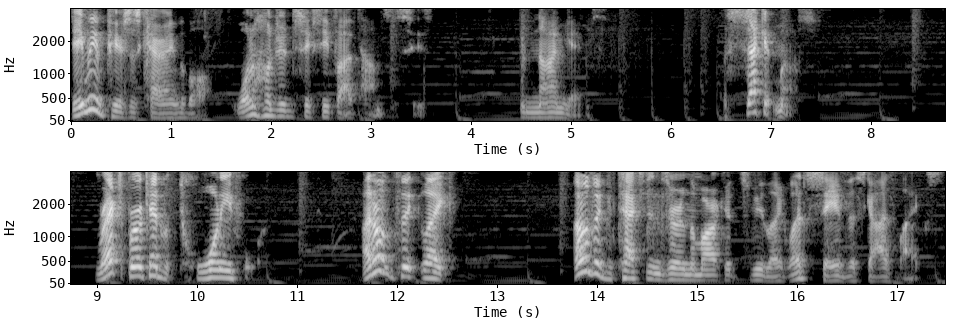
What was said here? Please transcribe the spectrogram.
Dameon Pierce is carrying the ball 165 times this season through nine games. The second most. Rex Burkhead with 24. I don't think like I don't think the Texans are in the market to be like, let's save this guy's legs.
